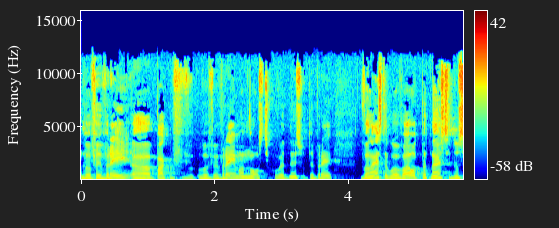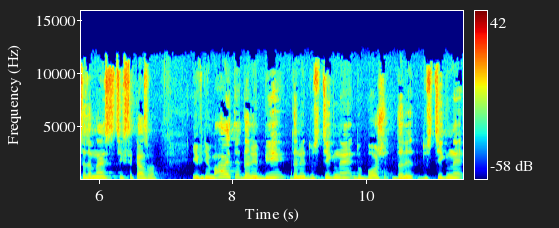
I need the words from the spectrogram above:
в Евреи, а, пак в, в Евреи има много стихове днес от Евреи, 12 глава от 15 до 17 стих се казва И внимавайте да не би да не достигне до Божи, да не достигне,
